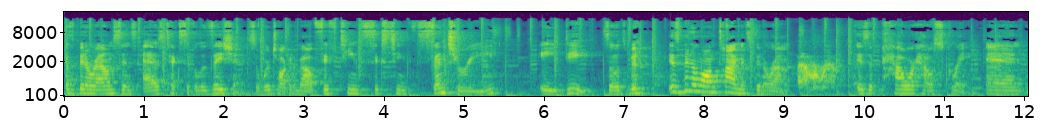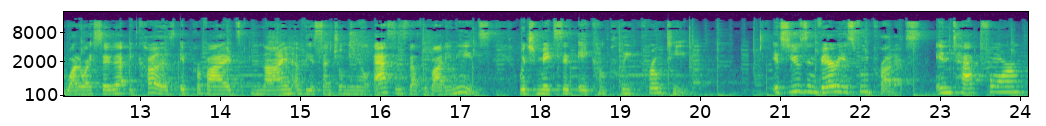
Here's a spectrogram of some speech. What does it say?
has been around since Aztec civilization. So we're talking about 15th, 16th century AD. So it's been it's been a long time it's been around. Amaranth is a powerhouse grain. And why do I say that? Because it provides 9 of the essential amino acids that the body needs, which makes it a complete protein. It's used in various food products, intact form,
